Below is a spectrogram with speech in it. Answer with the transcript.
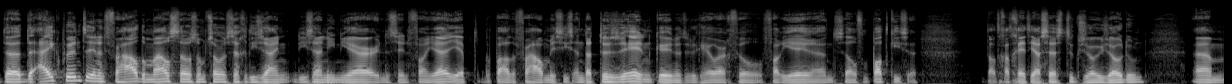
de, de eikpunten in het verhaal, de milestones, om het zo maar te zeggen, die zijn, die zijn lineair in de zin van, ja, je hebt bepaalde verhaalmissies. En daartussenin kun je natuurlijk heel erg veel variëren en zelf een pad kiezen. Dat gaat GTA 6 natuurlijk sowieso doen. Ehm,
